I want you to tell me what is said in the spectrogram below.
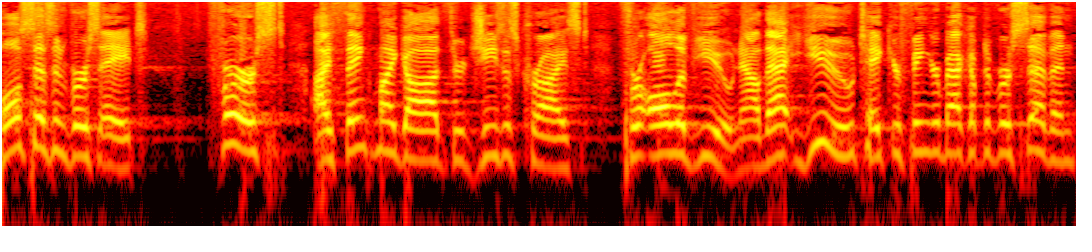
Paul says in verse 8, First, I thank my God through Jesus Christ for all of you. Now, that you, take your finger back up to verse 7,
